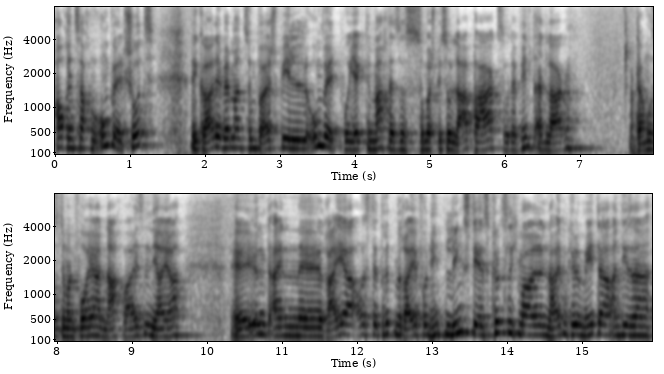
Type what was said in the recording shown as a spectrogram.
auch in Sachen Umweltschutz. Gerade wenn man zum Beispiel Umweltprojekte macht, also zum Beispiel Solarparks oder Windanlagen, da musste man vorher nachweisen, ja, ja, äh, irgendeine Reihe aus der dritten Reihe von hinten links, der ist kürzlich mal einen halben Kilometer an dieser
